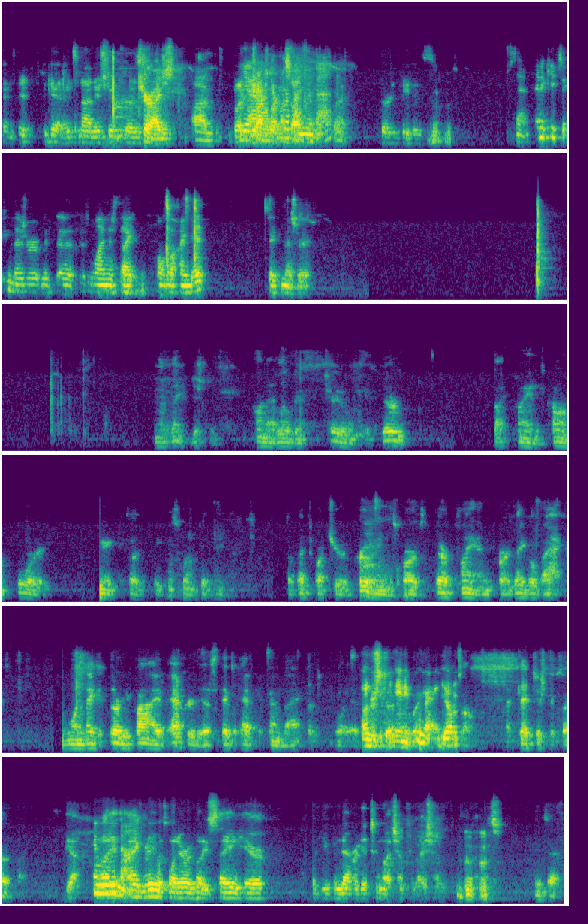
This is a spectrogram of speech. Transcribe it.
And it, again, it's not an issue. 'cause- Sure, I just, um, But Yeah, trying to yeah, learn we're myself. fine with that. thirty feet is, And it keeps it commensurate with the, there's a line of sight home behind it. They can measure it. And I think just on that a little bit too, if their site plan is calling for it, you need thirty feet, that's what I'm getting. at. So that's what you're approving as far as their plan, or they go back. And Want to make it thirty-five after this, they would have to come back or whatever. Understood. Anyway. Right. Yep. So That's just to clarify. And we would I- not. I agree with what everybody's saying here, but you can never get too much information. mhm. Exactly.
